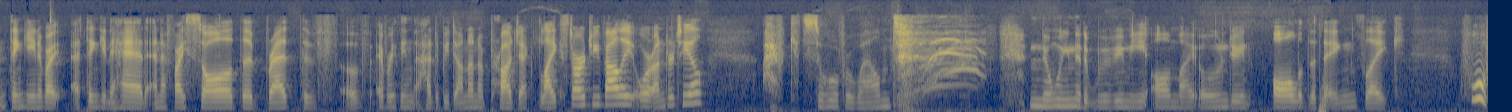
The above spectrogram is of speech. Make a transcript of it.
and thinking about uh, thinking ahead and if I saw the breadth of of everything that had to be done on a project like Stardew Valley or Undertale I would get so overwhelmed knowing that it would be me on my own doing all of the things like whew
